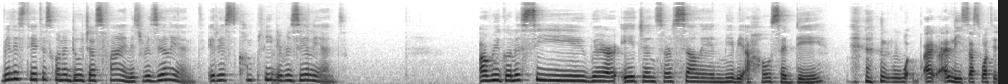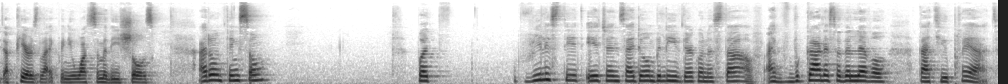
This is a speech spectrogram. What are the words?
Real estate is going to do just fine. It's resilient. It is completely resilient. Are we going to see where agents are selling maybe a house a day? At least that's what it appears like when you watch some of these shows. I don't think so. But real estate agents, I don't believe they're going to starve, regardless of the level that you play at.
